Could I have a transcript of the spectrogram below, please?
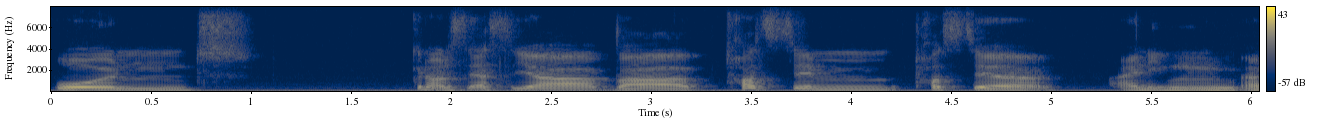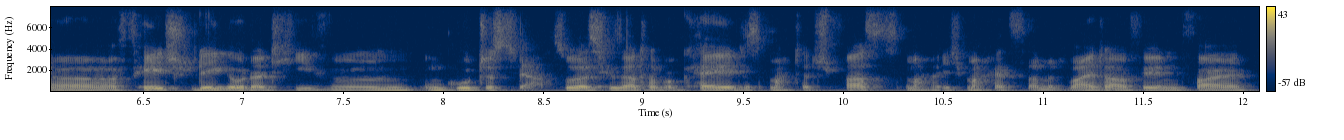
und genau, das erste Jahr war trotzdem, trotz der einigen äh, Fehlschläge oder Tiefen, ein gutes Jahr. So dass ich gesagt habe, okay, das macht jetzt Spaß, mach, ich mache jetzt damit weiter auf jeden Fall.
